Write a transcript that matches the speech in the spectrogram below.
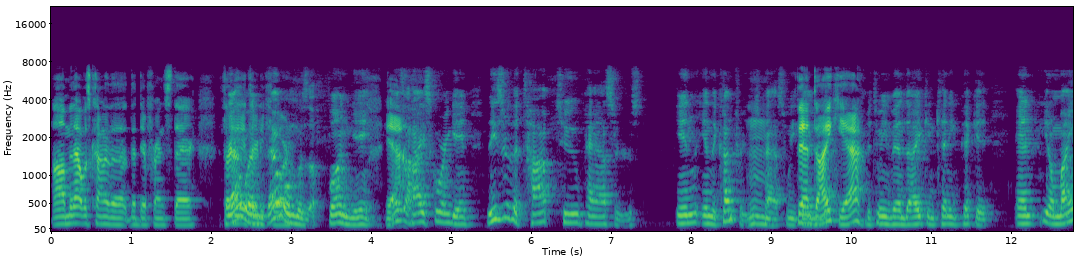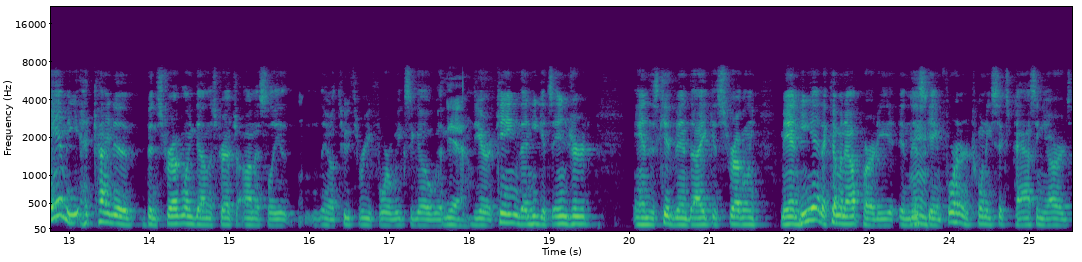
um, and that was kind of the, the difference there. That one, 38-34. that one was a fun game. Yeah. That was a high scoring game. These are the top two passers in in the country this Mm. past week. Van. Dyke, yeah, between Van Dyke and Kenny Pickett. And you know, Miami had kind of been struggling down the stretch, honestly. You know, two, three, four weeks ago with Yeah. D'Eriq King. Then he gets injured, and this kid Van Dyke is struggling. Man, he had a coming out party in this Mm. game. 426 passing yards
